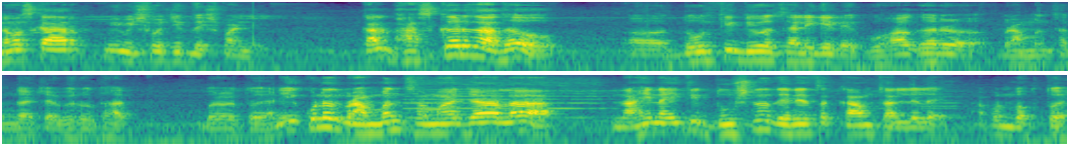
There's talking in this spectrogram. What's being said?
नमस्कार मी विश्वजित देशपांडे. काल भास्कर जाधव दोन तीन दिवस झाले गेले गुहागर ब्राह्मण संघाच्या विरोधात बरळतोय. आणि एकूणच ब्राह्मण समाजाला नाही नाही ती दूषणं देण्याचं काम चाललेलं आहे आपण बघतोय.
